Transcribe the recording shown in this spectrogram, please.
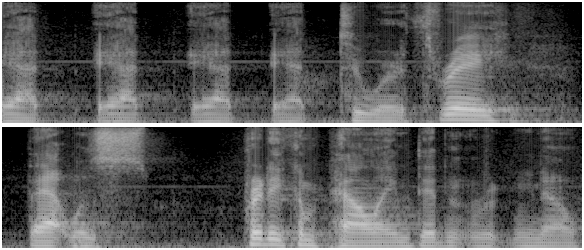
at at, at, at two or three. That was pretty compelling, didn't, re- you know,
